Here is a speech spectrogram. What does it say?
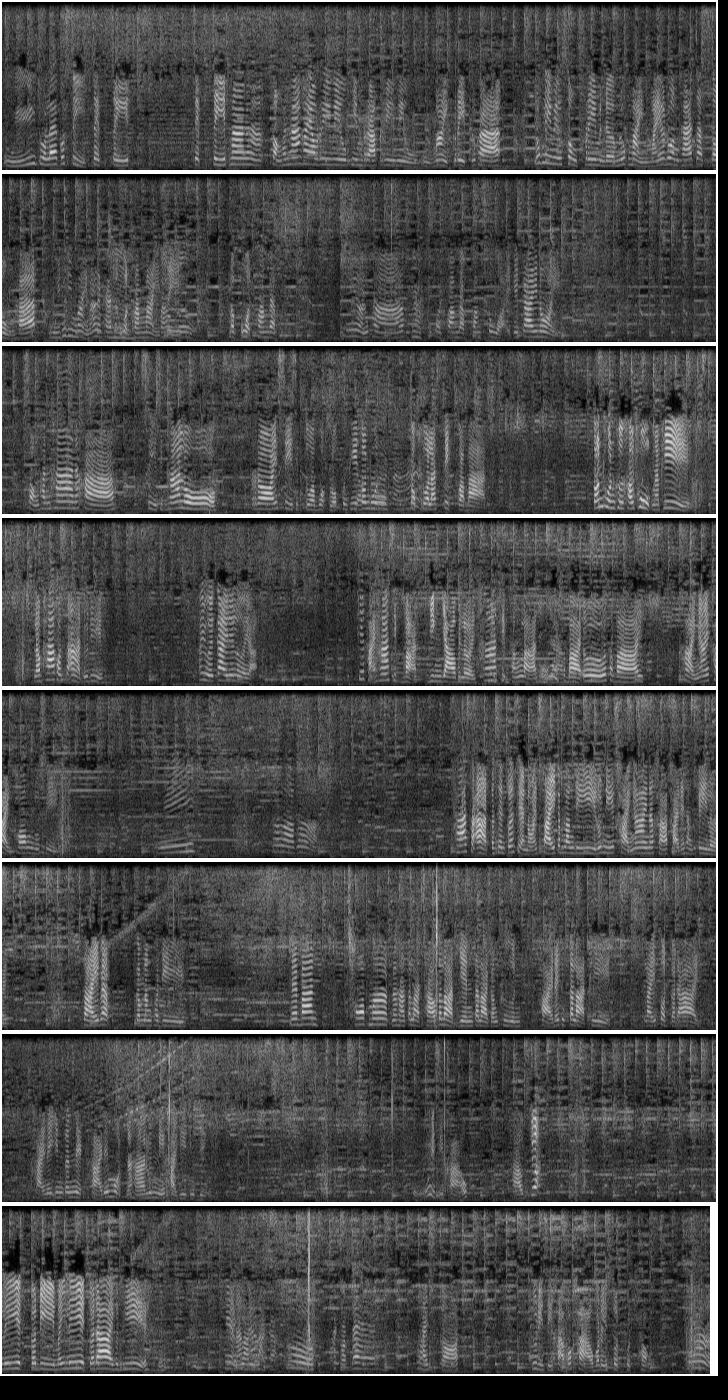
อุ้ยตัวแรกก็สี่เจ็บจี๊ด เจ็บจี๊ดมากนะคะ2,500 ใครเอารีวิว พิมพ์รับรีวิวอูใหม่กริบลูกค้า ลูกรีวิวส่งฟรีเหมือนเดิม ลูกใหม่ไม่รวมค่าจัดส่งครับอุ้ยดูดีใหม่มากเลยแพทเธออวดความใหม่เซแบบอวดความแบบเนี่ยลูกค้าอวดความแบบความสวยใกล้ๆหน่อย2,500นะคะ45 โล 140 ตัวบวกลบคุณพี่ต้นทุนตกตัวละ 10 กว่าบาท ต้นทุนคือเขาถูกนะพี่ แล้วผ้าเขาสะอาดดูดิให้อยู่ใกล้ๆได้เลยอะ่ะพี่ขาย 50 บาท ยิงยาวไปเลย 50 ทั้งร้าน โอ้ยิงยาวสบาย เออ สบาย ขายง่ายขายคล่องดูสิ ถ้าสะอาดเปอร์เซ็นต์เปื้อนเสียน้อยไซส์กำลังดี รุ่นนี้ขายง่ายนะคะ ขายได้ทั้งปีเลย ไซส์แบบกำลังพอดี แม่บ้านชอบมากนะคะ ตลาดเช้าตลาดเย็นตลาดกลางคืน ขายได้ทุกตลาดพี่ไลฟ์สดก็ได้ ขายในอินเทอร์เน็ตขายได้หมดนะคะ รุ่นนี้ขายดีจริงๆโอ้ยสีขาว ขาวเจ้ารีดก็ดีไม่รีดก็ได้คุณพี่ เนี่ยน่ารักน่านะรักอะเออสกอตแดงลายสกอต ดูดิสีขาวก็ขาวบริสุทธิ์ผุดผ่องเนี่ย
